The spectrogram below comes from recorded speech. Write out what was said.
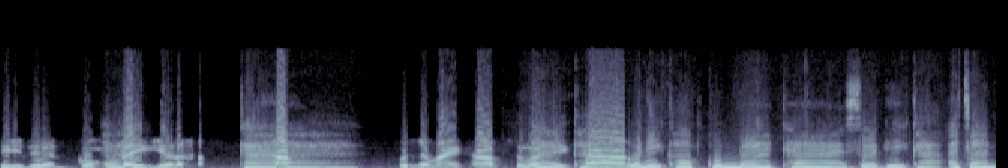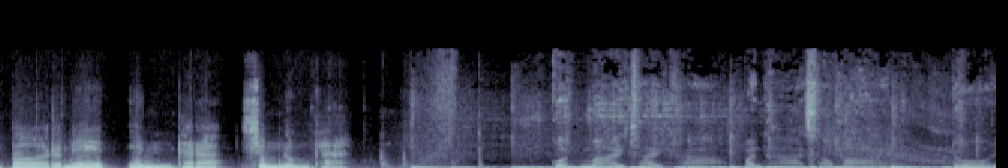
สี่เดือนก็คงได้อีกเยอะแล้วครับ ค่ะ ครับคุยกันใหม่ครับ สวัสดีคค่ะรับ วันนี้ขอบคุณมากค่ะ สวัสดีค่ะ อาจารย์ปอระเมศวร์อินทระชุมนุมค่ะ กฎหมายชายคาปัญหาชาวบ้าน โดย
